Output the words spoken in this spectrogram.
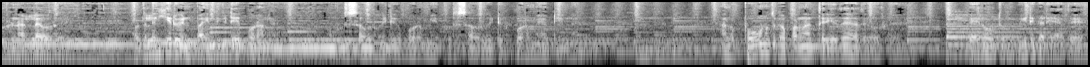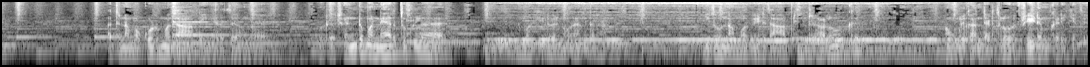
ஒரு நல்ல ஒரு முதல்ல ஹீரோயின் பயந்துக்கிட்டே போகிறாங்க புதுசாக ஒரு வீட்டுக்கு போகிறோமே புதுசாக ஒரு வீட்டுக்கு போகிறோமே அப்படின்னு. அங்கே போனதுக்கப்புறம் தான் தெரியுது அது ஒரு வேற ஒருத்தவங்க வீடு கிடையாது. அது நம்ம குடும்பம் தான் அப்படிங்கிறது அவங்க ஒரு ரெண்டு மணி நேரத்துக்குள்ளே நம்ம ஹீரோயின் உணர்ந்துடுறாங்க. இதுவும் நம்ம வீடு தான் அப்படின்ற அளவுக்கு அவங்களுக்கு அந்த இடத்துல ஒரு ஃப்ரீடம் கிடைக்கிது.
